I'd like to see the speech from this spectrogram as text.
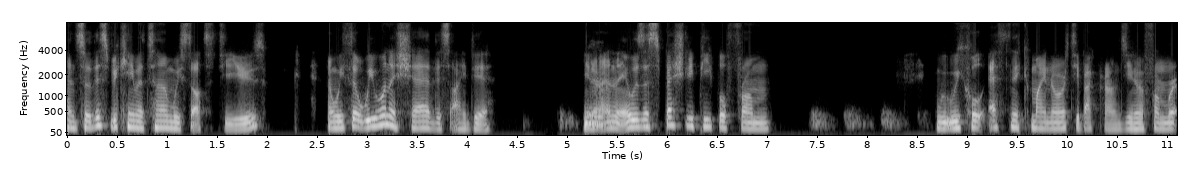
And so this became a term we started to use, and we thought we want to share this idea, you know. And it was especially people from we call ethnic minority backgrounds, you know, from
